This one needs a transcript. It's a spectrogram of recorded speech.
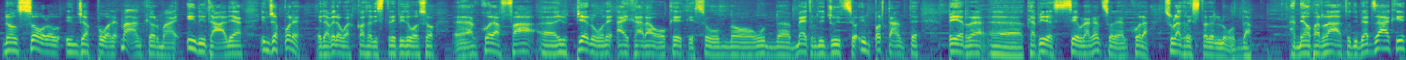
non solo in Giappone, ma anche ormai in Italia. In Giappone è davvero qualcosa di strepitoso, eh, ancora fa eh, il pienone ai karaoke, che sono un metodo di giudizio importante per eh, capire se una canzone è ancora sulla cresta dell'onda. Abbiamo parlato di Miyazaki,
